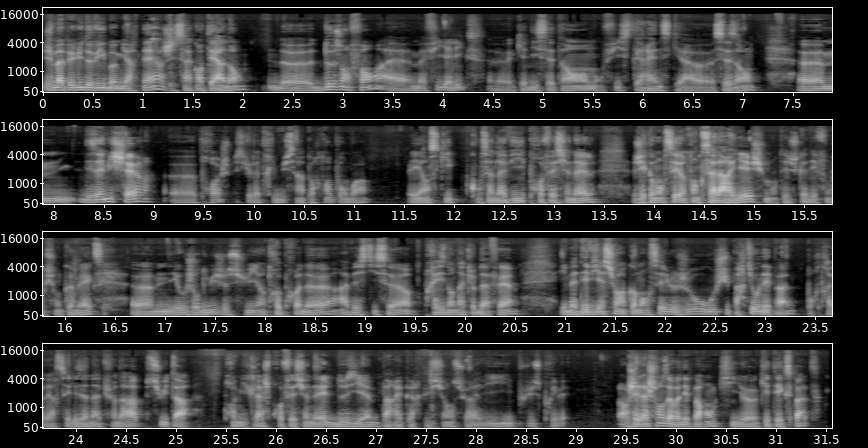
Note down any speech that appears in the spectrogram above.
Je m'appelle Ludovic Baumgartner, j'ai 51 ans, de, deux enfants, euh, ma fille Alix euh, qui a 17 ans, mon fils Terence qui a 16 ans, des amis chers, proches, puisque la tribu c'est important pour moi. Et en ce qui concerne la vie professionnelle, j'ai commencé en tant que salarié, je suis monté jusqu'à des fonctions COMEX. Euh, et aujourd'hui, je suis entrepreneur, investisseur, président d'un club d'affaires. Et ma déviation a commencé le jour où je suis parti au Népal pour traverser les Annapurna, suite à premier clash professionnel, deuxième par répercussion sur la vie plus privée. Alors j'ai la chance d'avoir des parents qui, euh, étaient expats.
